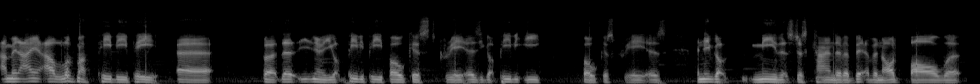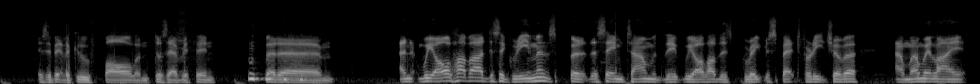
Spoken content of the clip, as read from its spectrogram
I mean, I, I love my PvP, uh, but the, you know, you got PvP focused creators, you got PvE focused creators, and you've got me that's just kind of a bit of an oddball that is a bit of a goofball and does everything. But um, and we all have our disagreements, but at the same time, we all have this great respect for each other. And when we're like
